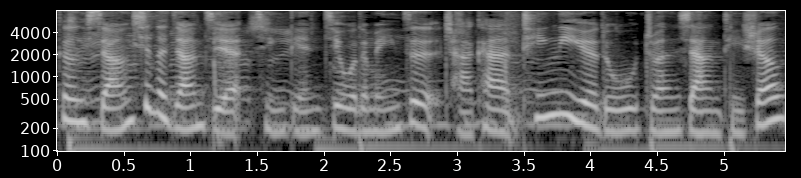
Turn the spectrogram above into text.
更详细的讲解，请点击我的名字查看听力阅读专项提升。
